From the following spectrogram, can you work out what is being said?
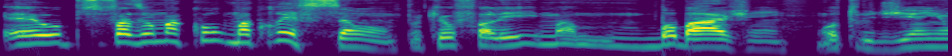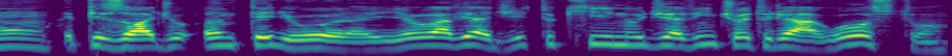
eu preciso fazer uma, uma correção, porque eu falei uma bobagem outro dia em um episódio anterior. E eu havia dito que no dia 28 de agosto,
